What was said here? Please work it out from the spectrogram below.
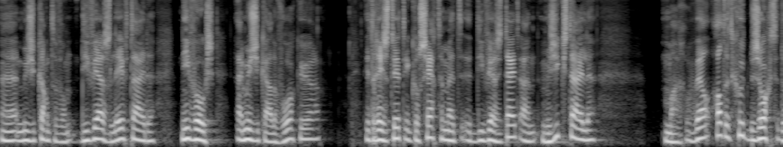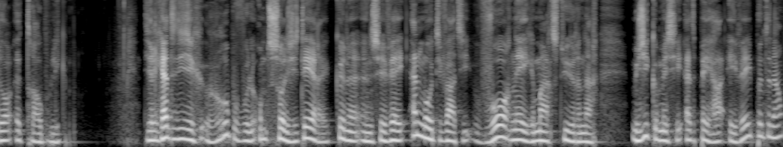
uh, muzikanten van diverse leeftijden, niveaus en muzikale voorkeuren. Dit resulteert in concerten met diversiteit aan muziekstijlen, maar wel altijd goed bezocht door het trouwpubliek. Dirigenten die zich geroepen voelen om te solliciteren, kunnen een cv en motivatie voor 9 maart sturen naar muziekcommissie.phev.nl.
